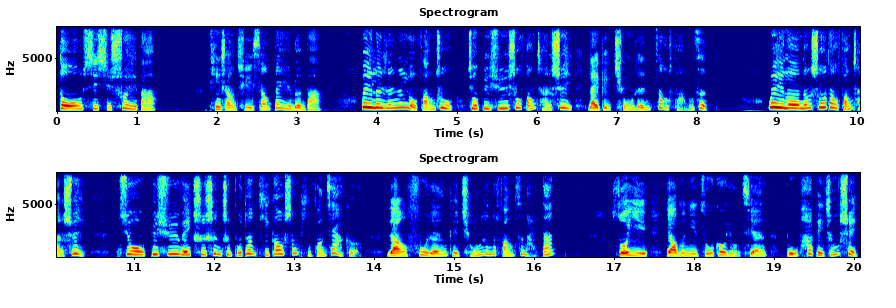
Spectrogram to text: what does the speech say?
都洗洗睡吧，听上去像悖论吧？为了人人有房住，就必须收房产税来给穷人造房子；为了能收到房产税，就必须维持甚至不断提高商品房价格。让富人给穷人的房子买单，所以要么你足够有钱，不怕被征税；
